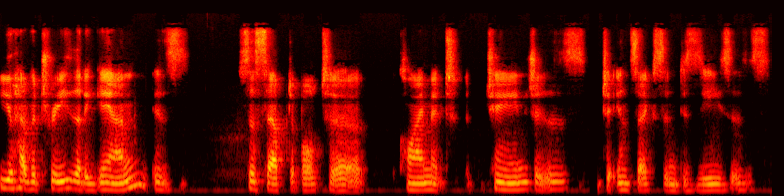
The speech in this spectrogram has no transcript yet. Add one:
you have a tree that again is susceptible to climate changes, to insects and diseases.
